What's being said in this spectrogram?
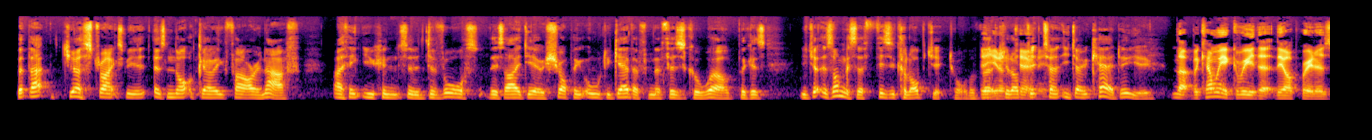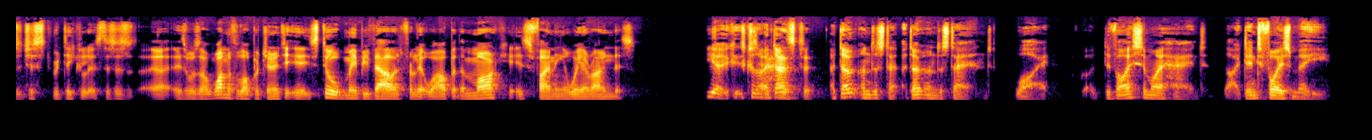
But that just strikes me as not going far enough. I think you can sort of divorce this idea of shopping altogether from the physical world because you ju- as long as the physical object or the Yeah, virtual don't care, object, turn- you don't care, do you? No, but can we agree that the operators are just ridiculous? This is uh, this was a wonderful opportunity. It still may be valid for a little while, but the market is finding a way around this. Yeah, because I don't, has to. I don't understand. I don't understand why I've got a device in my hand that identifies me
